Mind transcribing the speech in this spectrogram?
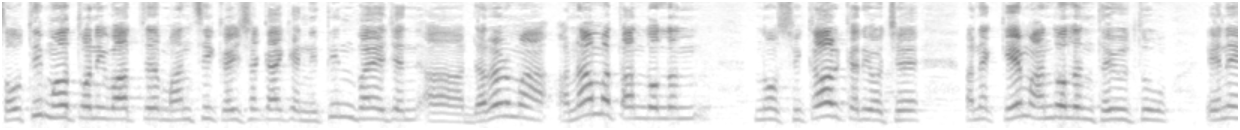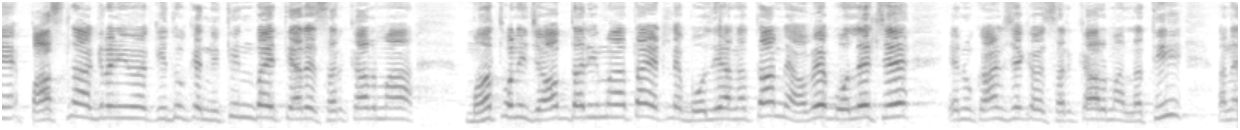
સૌથી મહત્વની વાત છે, માનસી કહી શકાય કે નીતિનભાઈએ જે ડરણમાં અનામત આંદોલનનો સ્વીકાર કર્યો છે અને કેમ આંદોલન થયું હતું એને પાસના અગ્રણીઓએ કીધું કે નીતિનભાઈ ત્યારે સરકારમાં મહત્વની જવાબદારીમાં હતા એટલે બોલ્યા નતા અને હવે બોલે છે. એનું કારણ છે કે સરકારમાં નથી અને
